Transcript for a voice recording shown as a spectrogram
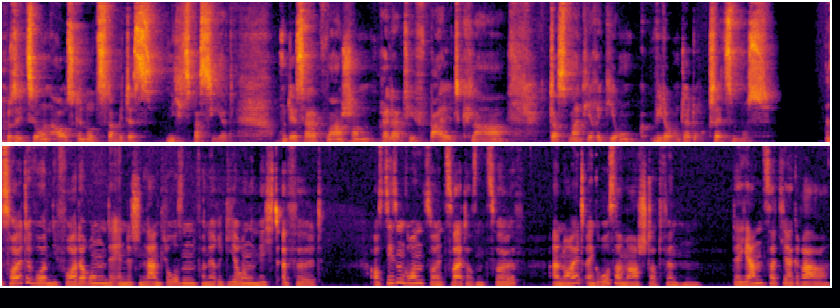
Position ausgenutzt, damit es nichts passiert. Und deshalb war schon relativ bald klar, dass man die Regierung wieder unter Druck setzen muss. Bis heute wurden die Forderungen der indischen Landlosen von der Regierung nicht erfüllt. Aus diesem Grund sollen 2012 erneut ein großer Marsch stattfinden, der Jan Satyagraha,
